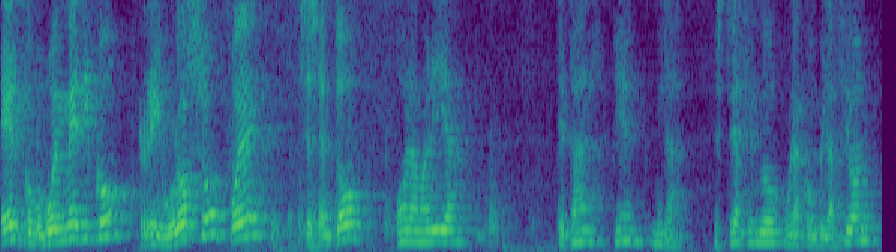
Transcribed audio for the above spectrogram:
él como buen médico, riguroso, fue, se sentó, hola María, ¿qué tal? Bien, mira, estoy haciendo una compilación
